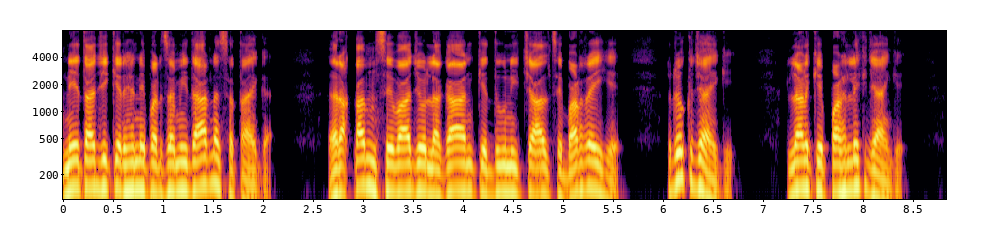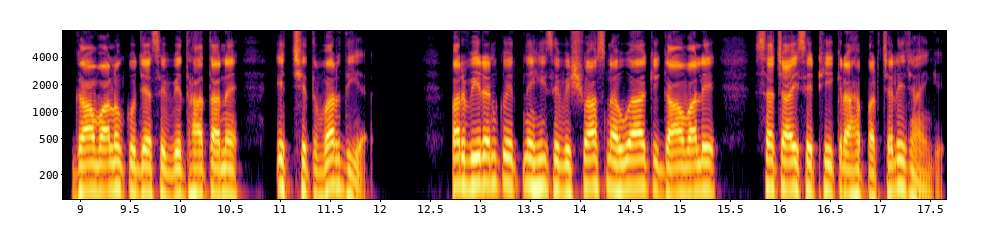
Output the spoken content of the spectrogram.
नेताजी के रहने पर जमींदार न सताएगा। रकम सिवा जो लगान के दूनी चाल से बढ़ रही है, रुक जाएगी। लड़के पढ़ लिख जाएँगे। गाँव वालों को जैसे विधाता ने इच्छित वर दिया। पर वीरन को इतने ही से विश्वास न हुआ कि गाँव वाले सच्चाई से ठीक राह पर चले जाएँगे।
